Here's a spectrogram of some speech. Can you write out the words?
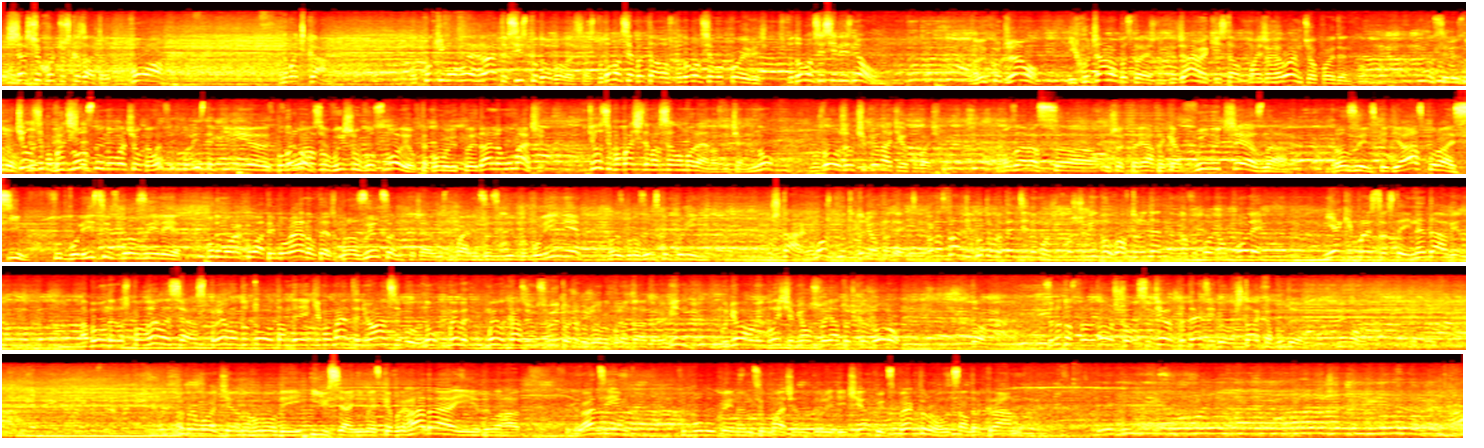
Ще що хочу сказати, от по новачкам. От поки могли грати, всі сподобалися. Сподобався Бетао, сподобався Вукоєвич, сподобався Селізньов. Ну і Худжаму. І Худжамов, безперечно, Худжамов, який став майже героєм цього поєдинку. Селезньов. Хотілося побачити- Відносний новачок, але футболіст, який е, цього Повернувся. разу вийшов в основі в такому відповідальному матчі. Хотілося побачити Марсело Морено, звичайно. Ну, можливо, вже в чемпіонаті його побачимо. Ну, зараз е, у Шахтаря така величезна бразильська діаспора. Сім футболістів з Бразилії. Будемо рахувати Моренов теж бразильцем, хоча виступає він за збірну Болівії, але з бразильським корінням. Штарк, можуть бути до нього претензії. Ну насправді бути претензій не може, тому що він був авторитетним на футбольному полі. Ніяких пристрастей не дав він, аби вони розпалилися. З приводу того, там деякі моменти, нюанси були. Ну, ми, ми виказуємо свою точку зору коментатори. Він у нього він ближче, в нього своя точка зору. То абсолютно справедливо, що суттєвих претензій до Штарка бути не може. Отримують нагороди і вся німецька бригада, і делегат Федерації футболу України на цьому матчі Анатолій Діченко, інспектор Олександр Кран.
